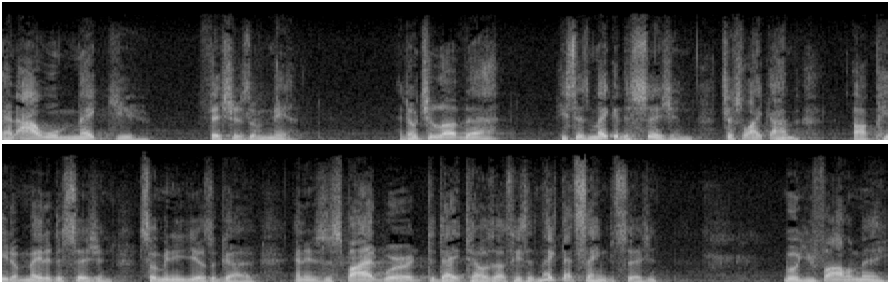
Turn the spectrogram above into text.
and I will make you fishers of men. And don't you love that? He says, Make a decision, just like I'm, uh, Peter made a decision so many years ago. And his inspired word today tells us, He said, Make that same decision. Will you follow me?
